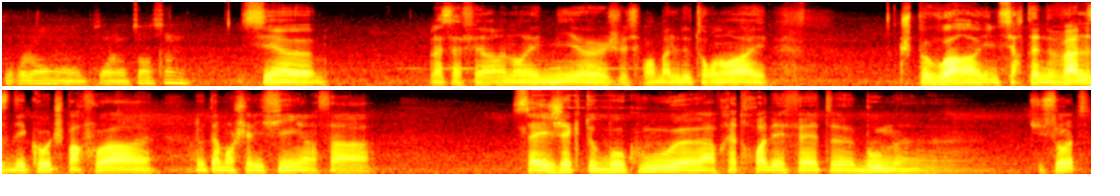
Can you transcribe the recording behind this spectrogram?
pour, long- pour longtemps ensemble. C'est euh, là, ça fait un an et demi, je vais sur pas mal de tournois et je peux voir une certaine valse des coachs parfois, notamment chez les filles. hein, ça, ça éjecte beaucoup après trois défaites, boum, tu sautes.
